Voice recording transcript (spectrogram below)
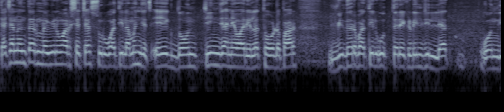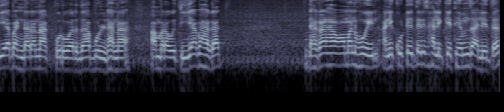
त्याच्यानंतर नवीन वर्षाच्या सुरुवातीला म्हणजेच एक दोन तीन जानेवारीला थोडंफार विदर्भातील उत्तरेकडील जिल्ह्यात गोंदिया भंडारा नागपूर वर्धा बुलढाणा अमरावती या भागात ढगाळ हवामान होईल आणि कुठेतरीच हलके थेंब झाले तर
